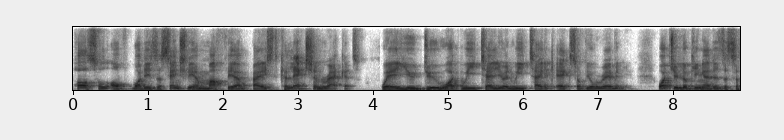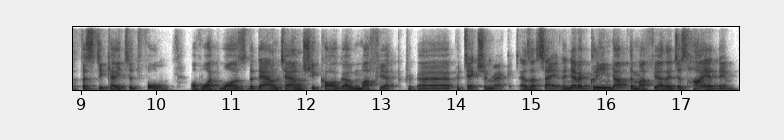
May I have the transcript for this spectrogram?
parcel of what is essentially a mafia-based collection racket, where you do what we tell you and we take X of your revenue. What you're looking at is a sophisticated form of what was the downtown Chicago mafia uh, protection racket. As I say, they never cleaned up the mafia; they just hired them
